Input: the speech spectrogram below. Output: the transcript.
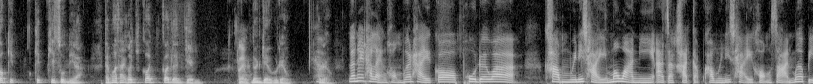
ต้องคิดคิดคิดสุดนี่แหละแต่เพื่อไทยก็ก็ก็เดินเกมเร็วเดินเกมเร็วค่ะเร็ว และในแถลงของเพื่อไทยก็พูดด้วยว่า คำวินิจฉัยเมื่อวานนี้อาจจะขัดกับคำวินิจฉัยของศาลเมื่อปี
